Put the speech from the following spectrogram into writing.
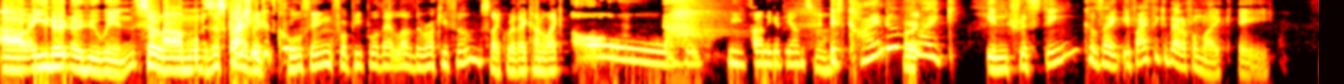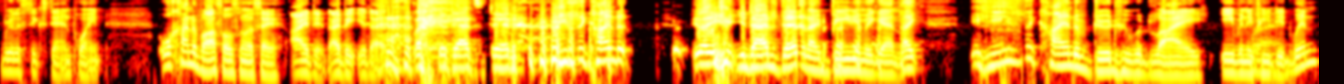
um, and you don't know who wins. So, um, was this kind of actually a just- cool thing for people that love the Rocky films? Like, were they kind of like, oh, they- we finally get the answer? It's kind of Or- like interesting because, like, if I think about it from like a realistic standpoint, what kind of asshole's going to say, "I did, I beat your dad"? Your dad's dead. he's the kind of like, your dad's dead and I beat him again. Like he's the kind of dude who would lie even if he did win.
